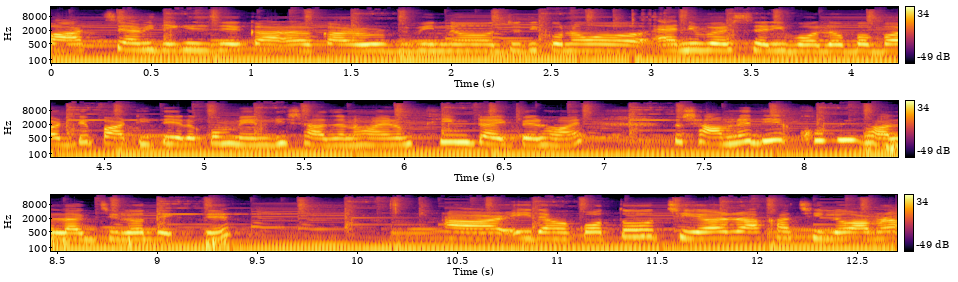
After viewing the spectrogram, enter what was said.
পার্টসে আমি দেখেছি যে কারোর বিভিন্ন যদি কোনো অ্যানিভার্সারি বলো বা বার্থডে পার্টিতে এরকম মেনলি সাজানো হয়, এরকম থিম টাইপের হয়। তো সামনে দিয়ে খুবই ভালো লাগছিল দেখতে। আর এই দেখো কত চেয়ার রাখা ছিল, আমরা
